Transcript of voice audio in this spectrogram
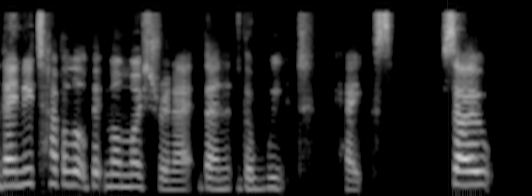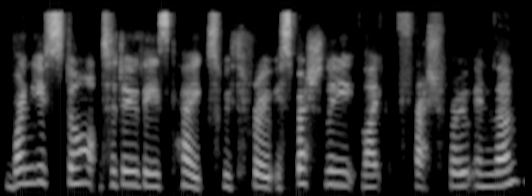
they need to have a little bit more moisture in it than the wheat cakes. So when you start to do these cakes with fruit, especially like fresh fruit in them,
